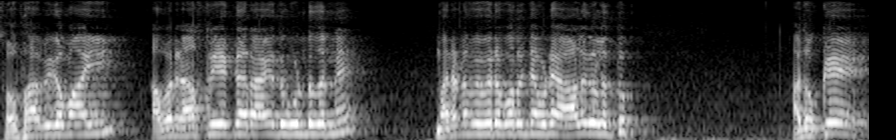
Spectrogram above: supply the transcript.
സ്വാഭാവികമായി അവർ രാഷ്ട്രീയക്കാരായതുകൊണ്ട് തന്നെ മരണവിവരം പറഞ്ഞ് അവിടെ ആളുകളെത്തും. അതൊക്കെ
